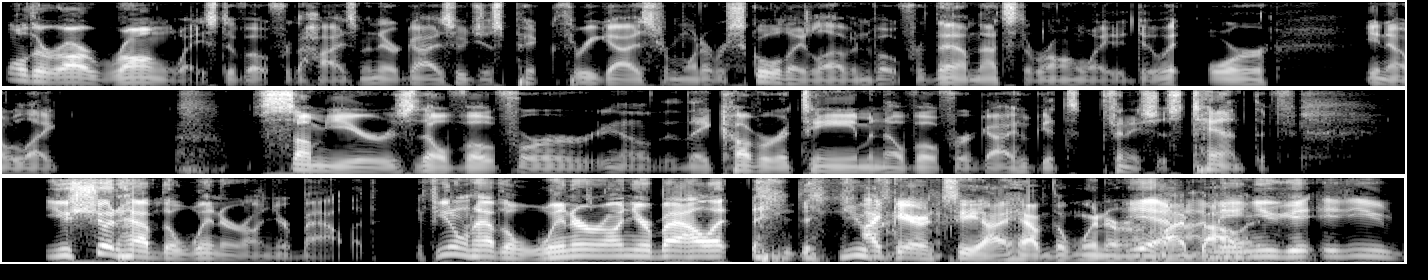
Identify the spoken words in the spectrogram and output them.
Well, there are wrong ways to vote for the Heisman. There are guys who just pick three guys from whatever school they love and vote for them. That's the wrong way to do it. Or, you know, like some years they'll vote for you know they cover a team and they'll vote for a guy who gets finishes tenth. If you should have the winner on your ballot. If you don't have the winner on your ballot, you I guarantee I have the winner yeah, on my ballot. I mean, you get you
